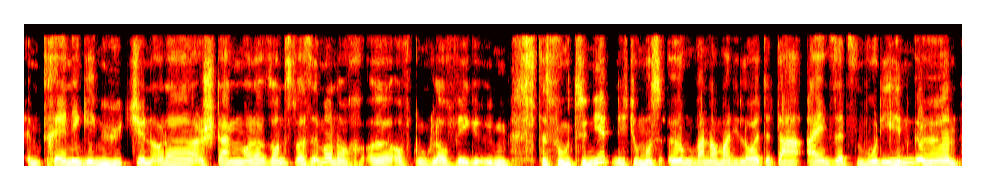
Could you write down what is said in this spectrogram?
im Training gegen Hütchen oder Stangen oder sonst was immer noch äh, auf genug Laufwege üben. Das funktioniert nicht. Du musst irgendwann nochmal die Leute da einsetzen, wo die hingehören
